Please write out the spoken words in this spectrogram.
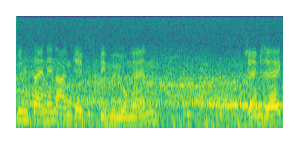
in seinen Angriffsbemühungen. Cemcek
